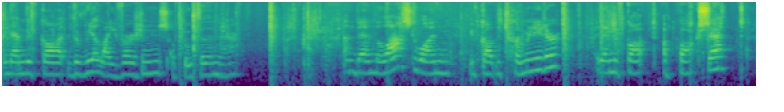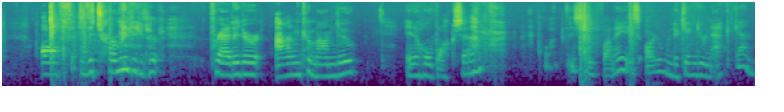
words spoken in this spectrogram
And then we've got the real life versions of both of them there. And then the last one, we've got the Terminator. And then we've got a box set of the Terminator, Predator and Commando in a whole box set. what is so funny is Arnold licking your neck again.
